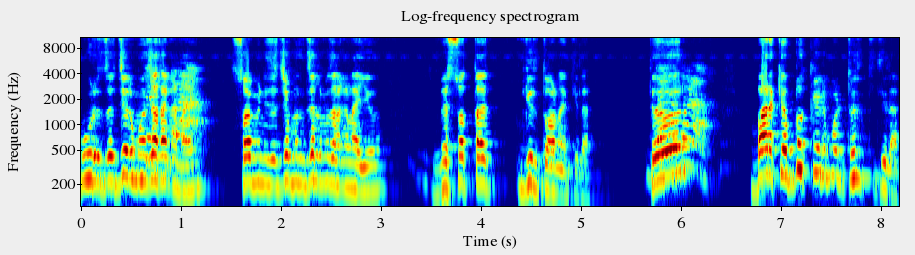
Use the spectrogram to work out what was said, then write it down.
पूरचा जन्म झाला का नाही? स्वामिनीचा जन्म जन्म झाला का नाही? मी स्वतः गेलतो आणा तिला तर. बारक्या बकेटमध्ये ठेवली तिला.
